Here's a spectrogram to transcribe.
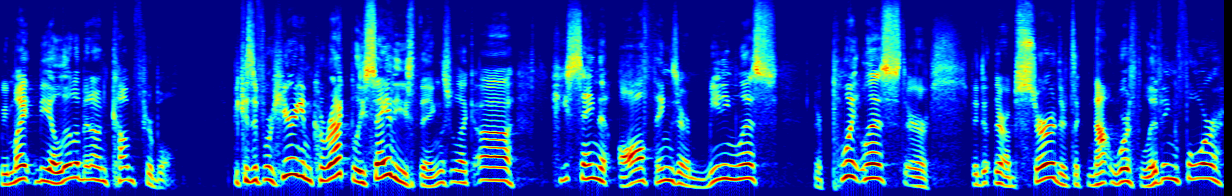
We might be a little bit uncomfortable. Because if we're hearing him correctly say these things, we're like, uh, he's saying that all things are meaningless, they're pointless, they're, they're absurd, they're like not worth living for.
